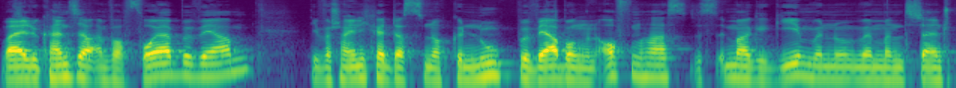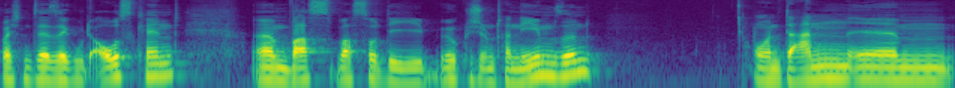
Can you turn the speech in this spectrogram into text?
weil du kannst ja auch einfach vorher bewerben. Die Wahrscheinlichkeit, dass du noch genug Bewerbungen offen hast, ist immer gegeben, wenn, du, wenn man sich da entsprechend sehr, sehr gut auskennt, ähm, was, was so die möglichen Unternehmen sind. Und dann ähm,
